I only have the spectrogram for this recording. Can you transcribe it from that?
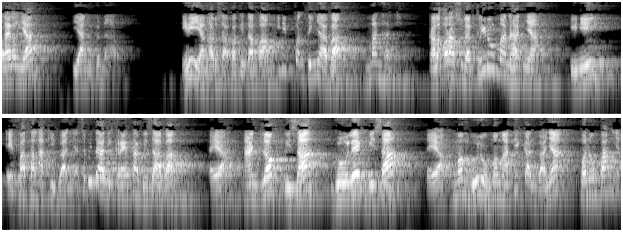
rel yang yang benar. Ini yang harus apa kita paham. Ini pentingnya apa? Manhaj. Kalau orang sudah keliru manhajnya, ini eh, fatal akibatnya. Seperti tadi kereta bisa apa? Ya, anjlok bisa, goleng bisa, ya, membunuh, mematikan banyak penumpangnya.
